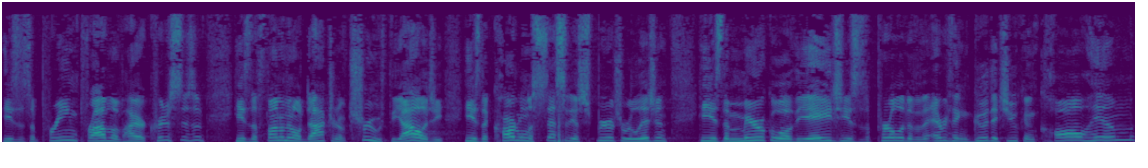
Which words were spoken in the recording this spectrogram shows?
He is the supreme problem of higher criticism. He is the fundamental doctrine of truth, theology. He is the cardinal necessity of spiritual religion. He is the miracle of the age. He is the superlative of everything good that you can call him.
